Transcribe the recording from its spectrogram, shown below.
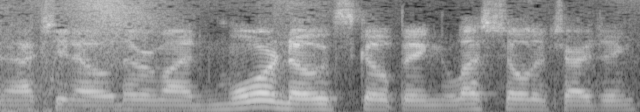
No, actually, no. Never mind. More node scoping, less shoulder charging.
